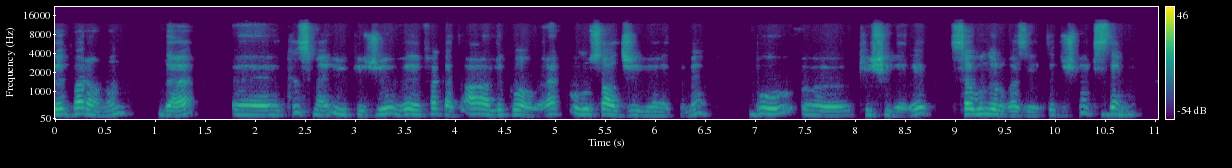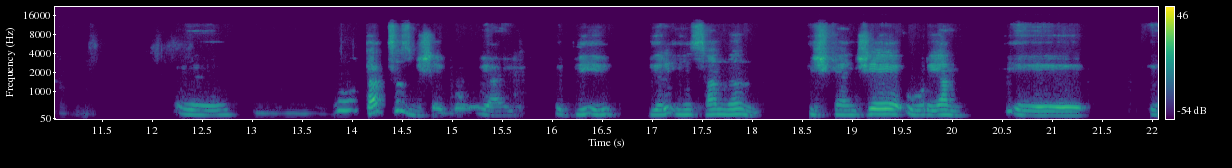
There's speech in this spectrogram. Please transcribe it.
ve Baron'un da e, kısmen ülkücü ve fakat ağırlıklı olarak ulusalcı yönetimi bu e, kişileri savunur vaziyette düşmek istemiyor. E, bu tatsız bir şey bu. Yani bir, bir insanın işkenceye uğrayan e, e,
